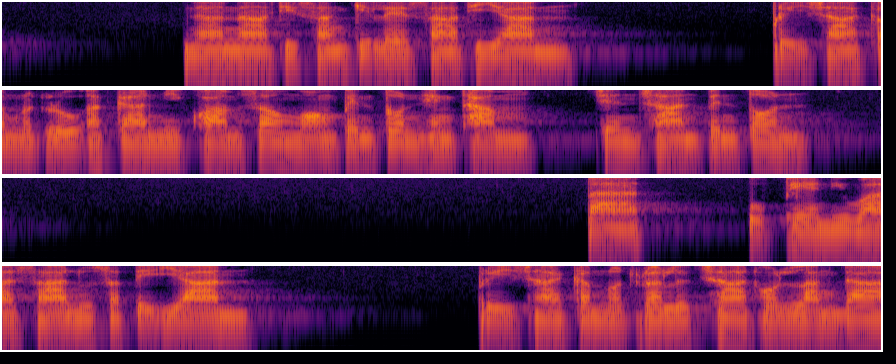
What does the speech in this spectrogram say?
7. นานาที่สังกิเลสาธิยาน ปรีชากำหนดรู้อาการมีความเศร้าหมองเป็นต้นแห่งธรรม เช่นฌานเป็นต้น 8. อุเพนิวาสานุสติยาน ปรีชากำหนดระลึกชาติหนหลังได้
